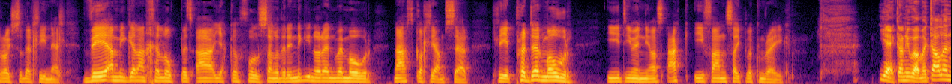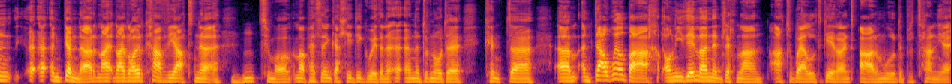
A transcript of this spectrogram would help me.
groesodd e'r llinell. Fe a Miguel Angel Lopez a Iacob Fulsang oedd yr unig un o'r enwau mowr nath golli amser. Lly, pryder mowr i Diminios ac i fan Seiclo Cymreig. Ie, yeah, gan i weld. Mae dal yn, yn gynnar, na, na roi'r cafiat na. Mm -hmm. Mae pethau'n gallu digwydd yn yn y diwrnodau cynta um, yn dawel bach, ond i ddim yn edrych mlaen at weld Geraint ar Mŵr de Britannia.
